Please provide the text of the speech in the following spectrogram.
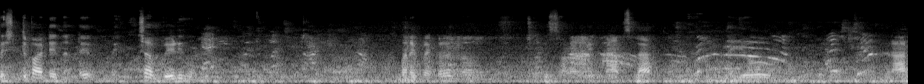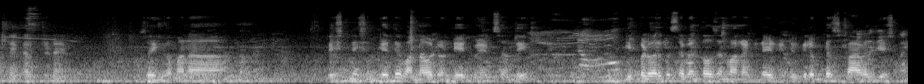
బెస్ట్ hmm. పార్ట్ ఏంటంటే మెచ్చ వేడిగా ఉంది. మన ఇప్పుడు ఎక్కడ ఉన్నాం? మీకు మ్యాప్స్లా అయ్యో రావట్లే కరెక్ట్ టైం సో ఇంకా మన డెస్టినేషన్కి అయితే one hour twenty eight minutes ఉంది ఇప్పటి వరకు seven thousand one hundred eighty two kilometres travel చేసిన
